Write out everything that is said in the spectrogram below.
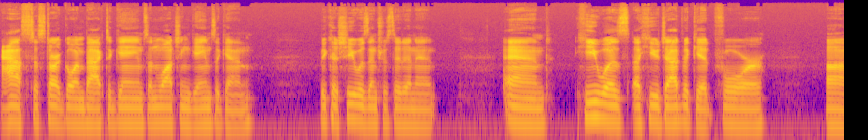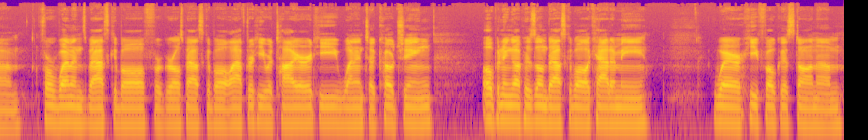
asked to start going back to games and watching games again because she was interested in it. And he was a huge advocate for um, for women's basketball, for girls basketball. After he retired, he went into coaching, opening up his own basketball academy, where he focused on um,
